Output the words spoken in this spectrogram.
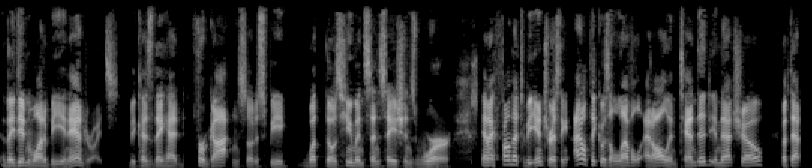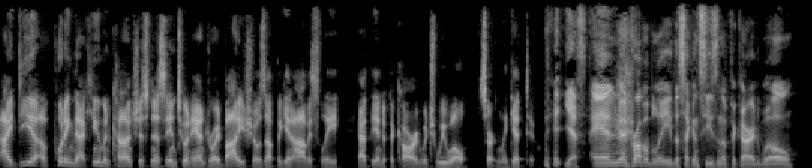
they didn't want to be in androids because they had forgotten, so to speak, what those human sensations were. And I found that to be interesting. I don't think it was a level at all intended in that show, but that idea of putting that human consciousness into an android body shows up again, obviously, at the end of Picard, which we will certainly get to. yes, and, and probably the second season of Picard will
